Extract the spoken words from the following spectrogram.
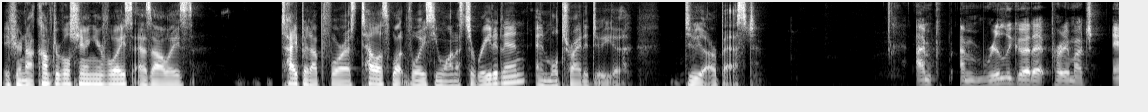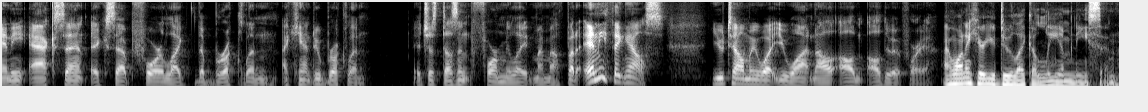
If you're not comfortable sharing your voice, as always, type it up for us. Tell us what voice you want us to read it in, and we'll try to do you do our best. I'm I'm really good at pretty much any accent except for like the Brooklyn. I can't do Brooklyn. It just doesn't formulate in my mouth. But anything else, you tell me what you want and I'll I'll I'll do it for you. I want to hear you do like a Liam Neeson.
